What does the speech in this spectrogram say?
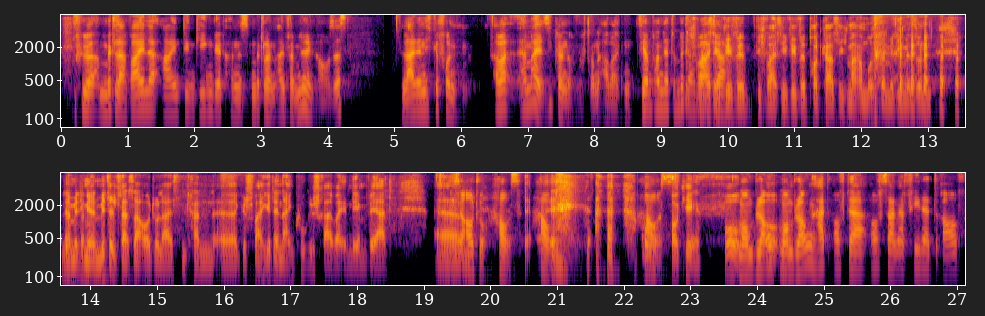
für mittlerweile ein, den Gegenwert eines mittleren Einfamilienhauses leider nicht gefunden. Aber Herr May, Sie können doch noch dran arbeiten. Sie haben doch nette Mitarbeiter. Ich weiß nicht, wie viel, ich weiß nicht, wie viel Podcasts ich machen muss, damit ich mir so ein, damit ich mir ein Mittelklasse-Auto leisten kann, äh, geschweige denn einen Kugelschreiber in dem Wert. Ähm, Diese Auto, Haus, Haus, oh, Haus. Okay. Oh, Mont, Blanc, oh, oh. Mont Blanc hat auf, der, auf seiner Feder drauf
